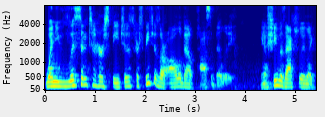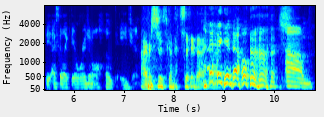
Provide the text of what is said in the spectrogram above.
when you listen to her speeches, her speeches are all about possibility. You know, she was actually like the I feel like the original hope agent. I was just gonna say that. you know, um,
